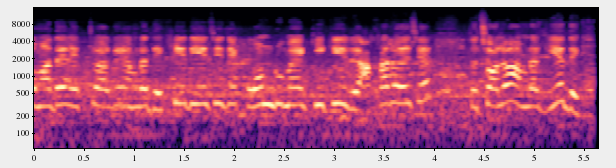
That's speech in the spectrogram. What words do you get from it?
তোমাদের একটু আগে আমরা দেখিয়ে দিয়েছি যে কোন রুমে কি কি রাখা রয়েছে। তো চলো আমরা গিয়ে দেখি।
